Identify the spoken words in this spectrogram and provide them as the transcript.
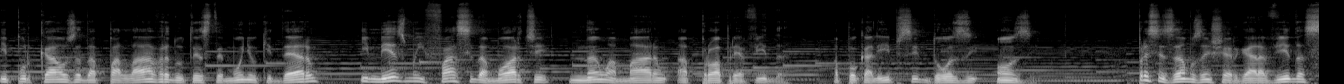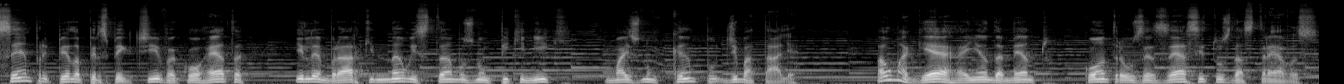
e por causa da palavra do testemunho que deram, e mesmo em face da morte, não amaram a própria vida. Apocalipse 12, 11. Precisamos enxergar a vida sempre pela perspectiva correta e lembrar que não estamos num piquenique, mas num campo de batalha. Há uma guerra em andamento contra os exércitos das trevas.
